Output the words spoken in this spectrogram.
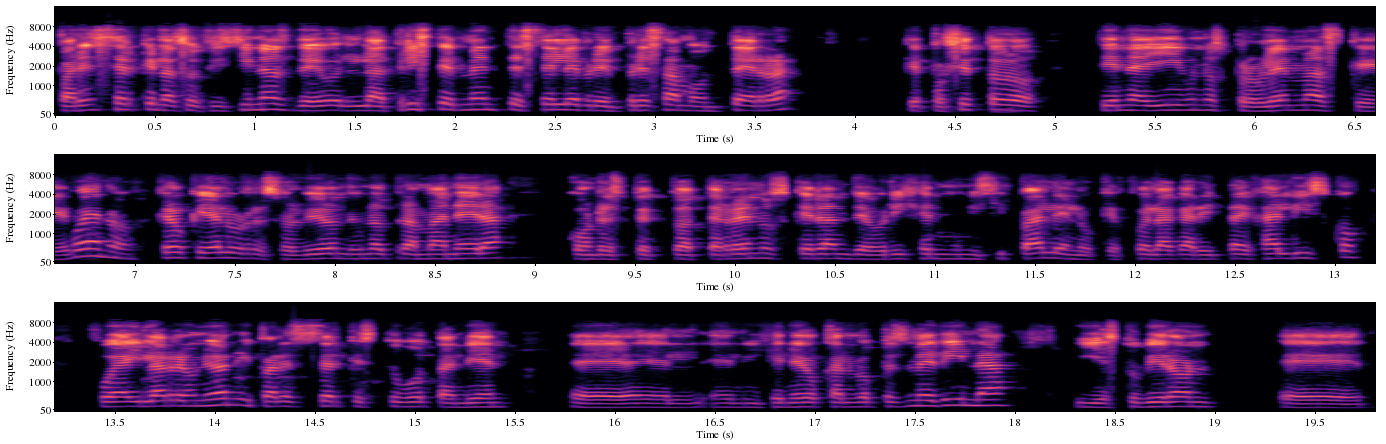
Parece ser que las oficinas de la tristemente célebre empresa Monterra, que por cierto tiene ahí unos problemas que, bueno, creo que ya lo resolvieron de una otra manera, con respecto a terrenos que eran de origen municipal en lo que fue la Garita de Jalisco. Fue ahí la reunión y parece ser que estuvo también eh, el, ingeniero Carlos López Medina y estuvieron eh,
